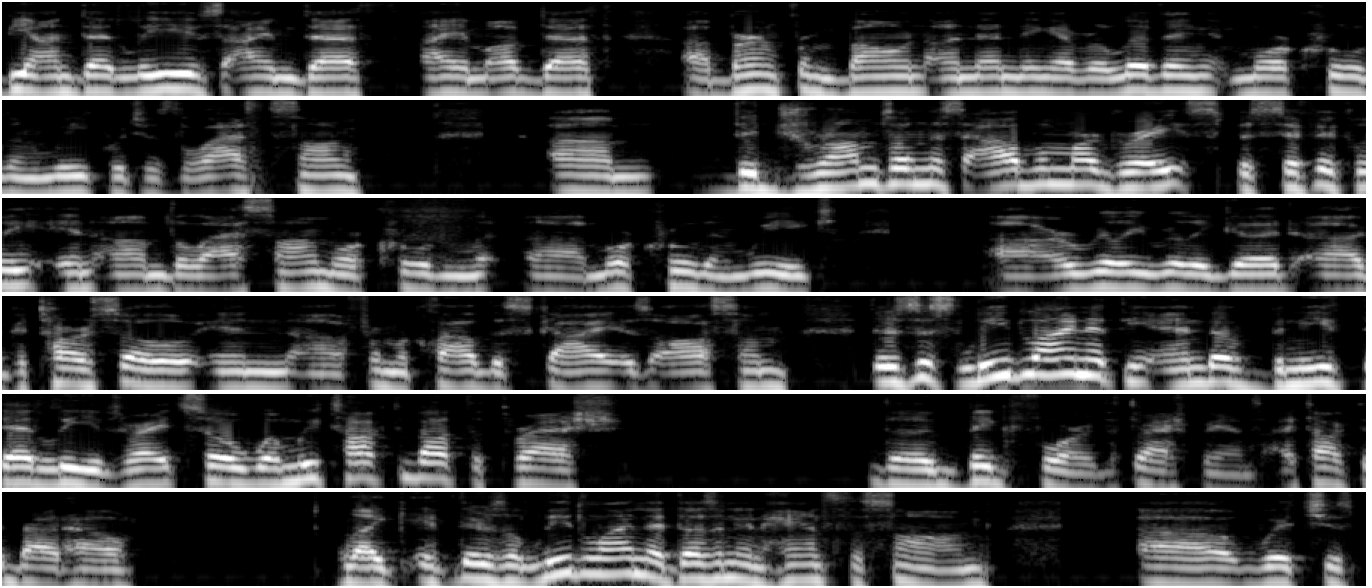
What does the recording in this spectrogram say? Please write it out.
Beyond Dead Leaves, I Am Death, I Am of Death, uh, Burn from Bone, Unending Ever Living, More Cruel Than Weak, which is the last song. Um, the drums on this album are great, specifically in um, the last song, "More Cruel Than uh, More Cruel Than Weak." Uh, are really really good. Uh, guitar solo in uh, "From a Cloud to Sky" is awesome. There's this lead line at the end of "Beneath Dead Leaves," right? So when we talked about the thrash, the big four, the thrash bands, I talked about how, like, if there's a lead line that doesn't enhance the song, uh, which is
